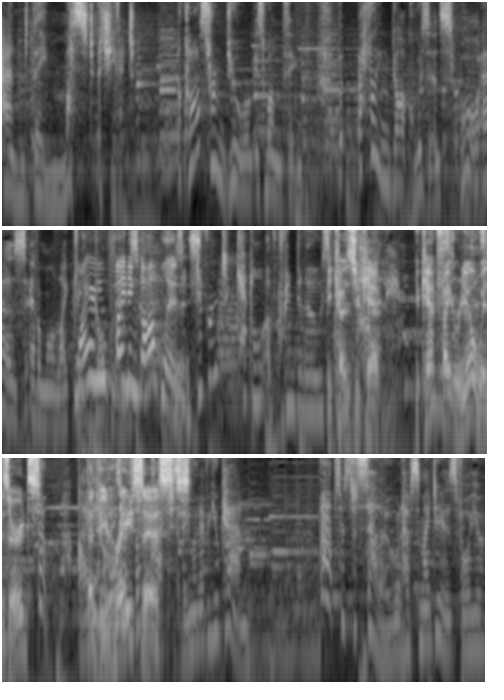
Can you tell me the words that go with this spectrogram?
and they must achieve it. A classroom duel is one thing, but battling dark wizards, or as ever more likely, Why are you goblins, fighting goblins? Is a different kettle of Grindylows. Because you can't. You can't fight real Professor? wizards. So, That'd be advise you keep racist. practicing whenever you can. Perhaps Mr. Sallow will have some ideas for you.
